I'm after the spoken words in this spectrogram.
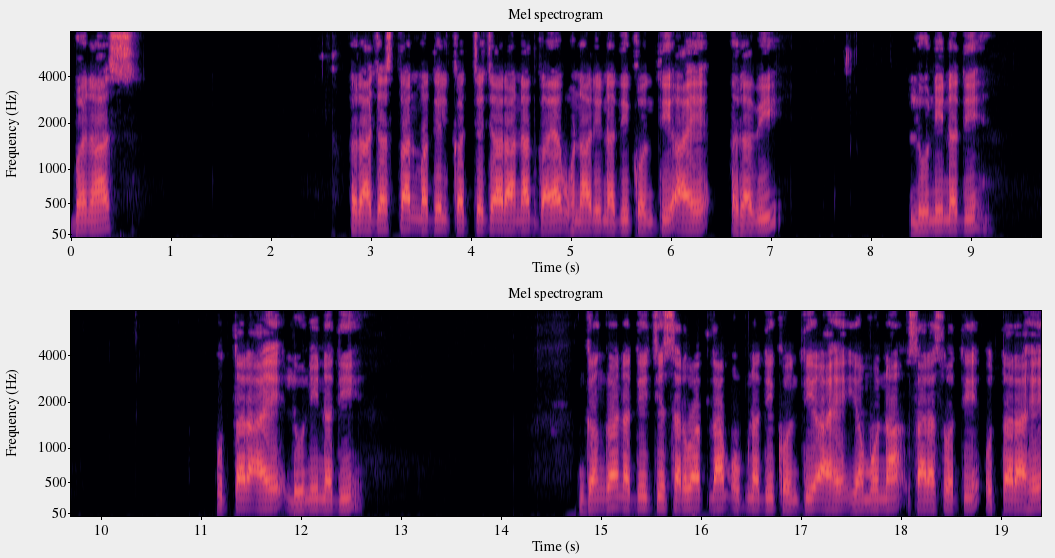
बनास. राजस्थानमधील कच्छच्या रानात गायब होणारी नदी कोणती आहे? रवी लुनी नदी. उत्तर आहे लुनी नदी. गंगा नदीची सर्वात लांब उपनदी कोणती आहे? यमुना सारस्वती उत्तर आहे.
